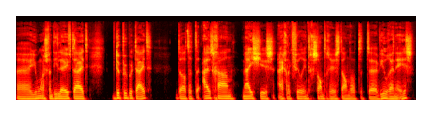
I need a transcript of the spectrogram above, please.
uh, jongens van die leeftijd, de puberteit, dat het uitgaan, meisjes, eigenlijk veel interessanter is dan dat het uh, wielrennen is.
